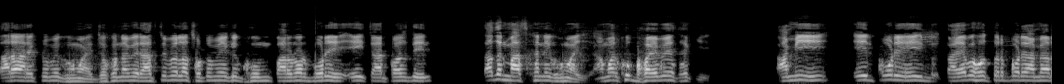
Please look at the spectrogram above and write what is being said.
তারা আরেক রুমে ঘুমায়। যখন আমি রাত্রিবেলা ছোট মেয়েকে ঘুম পাড়ানোর পরে এই চার পাঁচ দিন, তাদের মাঝখানে ঘুমাই। আমার খুব ভয় পেয়ে থাকি। আমি এরপরে এই তায়াবা হত্যার পরে আমার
